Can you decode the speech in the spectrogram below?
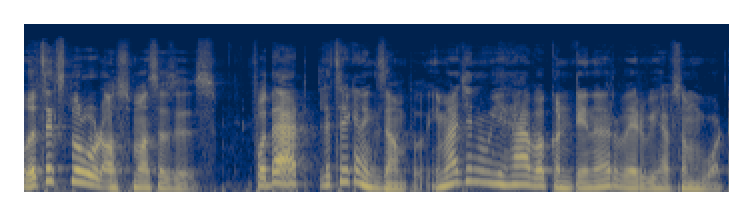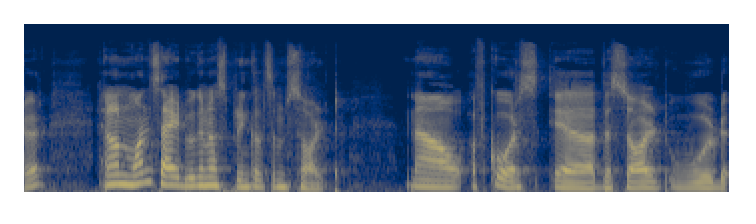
Let's explore what osmosis is. For that, let's take an example. Imagine we have a container where we have some water, and on one side, we're gonna sprinkle some salt. Now, of course, uh, the salt would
